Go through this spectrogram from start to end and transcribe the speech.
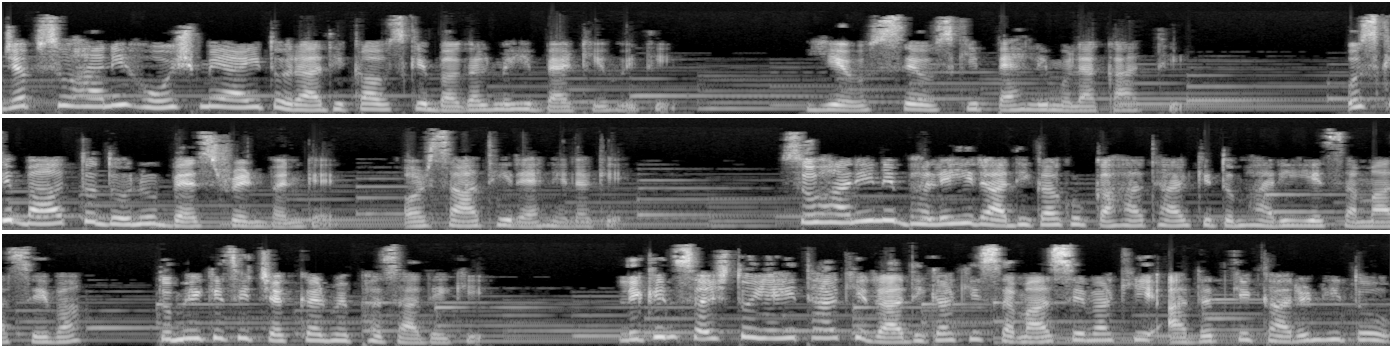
जब सुहानी होश में आई तो राधिका उसके बगल में ही बैठी हुई थी। ये उससे उसकी पहली मुलाकात थी। उसके बाद तो दोनों बेस्ट फ्रेंड बन गए और साथ ही रहने लगे। सुहानी ने भले ही राधिका को कहा था कि तुम्हारी ये समाज सेवा तुम्हें किसी चक्कर में फंसा देगी। लेकिन सच तो यही था कि राधिका की समाज सेवा की आदत के कारण ही तो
